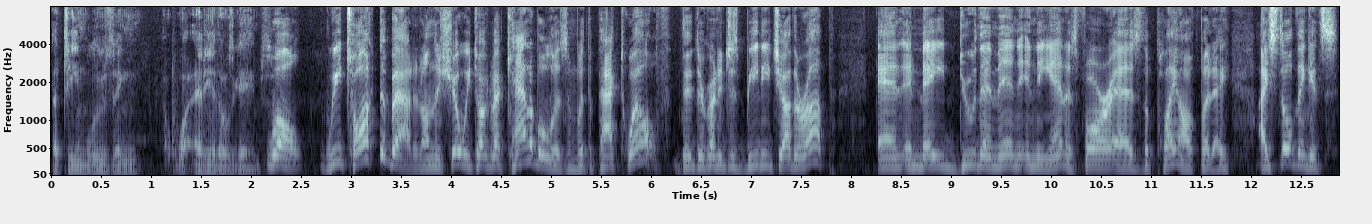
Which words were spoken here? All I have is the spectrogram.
a team losing any of those games Well, we talked about it on the show. We talked about cannibalism with the Pac-12. That they're going to just beat each other up, and it may do them in in the end as far as the playoff. But I, I still think it's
